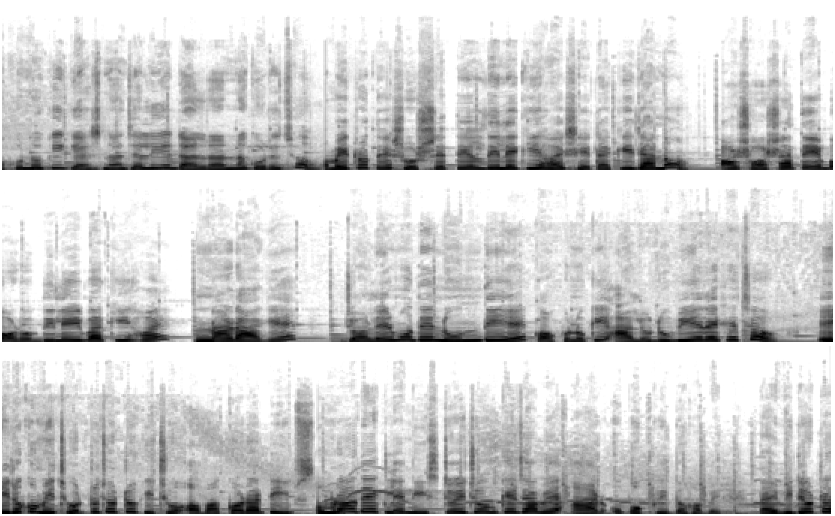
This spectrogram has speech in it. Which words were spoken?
কখনো কি গ্যাস না জ্বালিয়ে ডাল রান্না করেছ? টমেটোতে সর্ষের তেল দিলে কি হয় সেটা কি জানো? আর শশাতে বরফ দিলেই বা কি হয়? রান্নার আগে জলের মধ্যে নুন দিয়ে কখনো কি আলু ডুবিয়ে রেখেছো? এইরকমই ছোট্ট ছোট্ট কিছু অবাক করা টিপস তোমরাও দেখলে নিশ্চয়ই চমকে যাবে আর উপকৃত হবে। তাই ভিডিওটা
